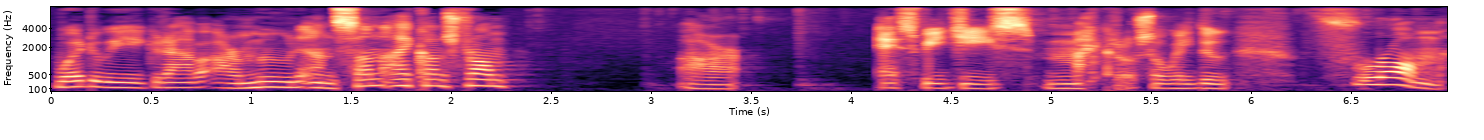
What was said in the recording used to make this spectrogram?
Where do we grab our moon and sun icons from? Our SVGs macro. So we'll do from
